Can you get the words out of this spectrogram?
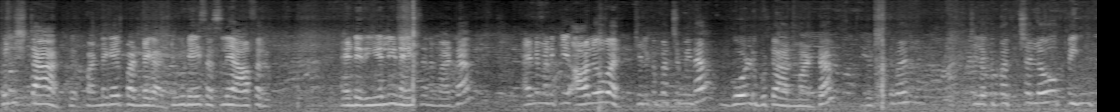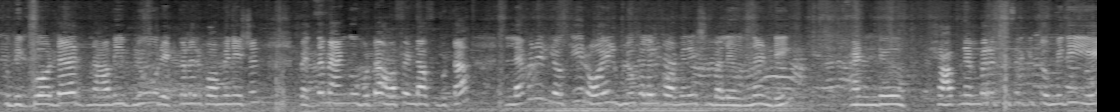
ఫుల్ స్టాక్ పండగే పండగ. టూ డేస్ అసలే ఆఫర్ అండ్ రియల్లీ నైస్ అనమాట అండ్ మనకి ఆల్ ఓవర్ చిలక పచ్చ మీద గోల్డ్ బుట్ట అన్నమాట. నెక్స్ట్ వన్ చిలక పచ్చలో pink big border navy blue red colour combination పెద్ద మ్యాంగో బుట్ట ఆఫ్ అండ్ ఆఫ్ బుట్ట. లెమన్లోకి రాయల్ బ్లూ కలర్ కాంబినేషన్ భలే ఉందండి. అండ్ షాప్ నెంబర్ వచ్చేసరికి తొమ్మిది A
